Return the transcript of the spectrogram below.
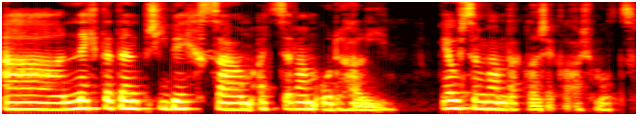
a nechte ten příběh sám, ať se vám odhalí. Já už jsem vám takhle řekla až moc.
